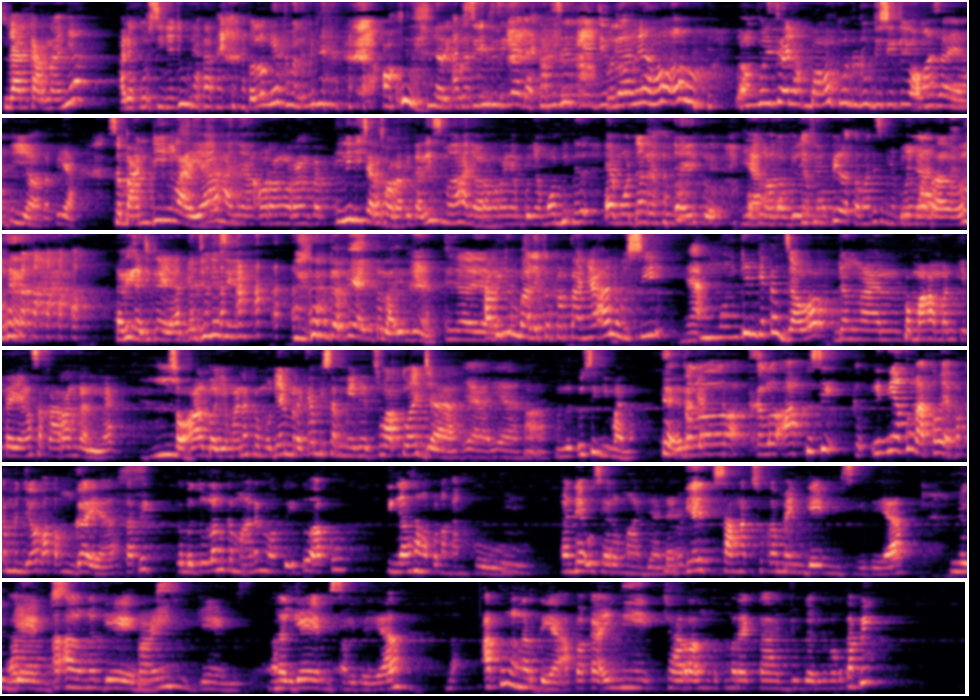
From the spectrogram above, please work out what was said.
Dan karenanya ada kursinya juga. Tolong ya teman-teman. Aku nyari Ada kursi. kursinya, ada headsetnya juga. Belum ya. Oh, oh. Ya ampun itu enak banget kok duduk di situ ya. Oh, masa ya? Iya, tapi ya sebanding lah ya hanya orang-orang ini bicara soal kapitalisme hanya orang-orang yang punya mobil eh modal yang punya itu. Ya, Oh, orang punya sih. mobil otomatis punya Punya modal. modal. tapi nggak juga ya, nggak juga sih. tapi ya itulah intinya. Iya, iya. Tapi kembali ke pertanyaan Usi, Ya. mungkin kita jawab dengan pemahaman kita yang sekarang kali ya. Hmm. soal bagaimana kemudian mereka bisa manage waktu aja. Ya, ya. Nah, menurut lu sih gimana? Ya? Kalau kalau aku sih ini aku nggak tahu ya apakah menjawab atau enggak ya. Tapi kebetulan kemarin waktu itu aku tinggal sama ponakanku. Hmm. Kan dia usia remaja dan dia sangat suka main games gitu ya. Nge-games. Uh, uh, uh, nge-games. Main games. Nge-games gitu ya. Aku nggak ngerti ya apakah ini cara untuk mereka juga gitu. Tapi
